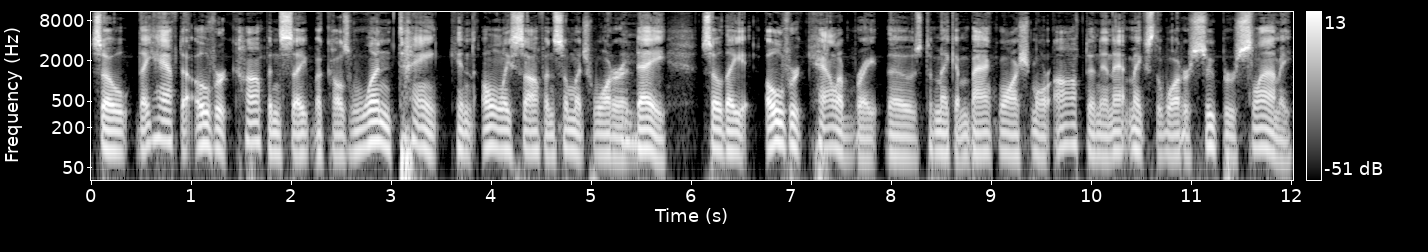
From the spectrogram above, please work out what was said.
So they have to overcompensate because one tank can only soften so much water a hmm. day. So they overcalibrate those to make them backwash more often, and that makes the water super slimy.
